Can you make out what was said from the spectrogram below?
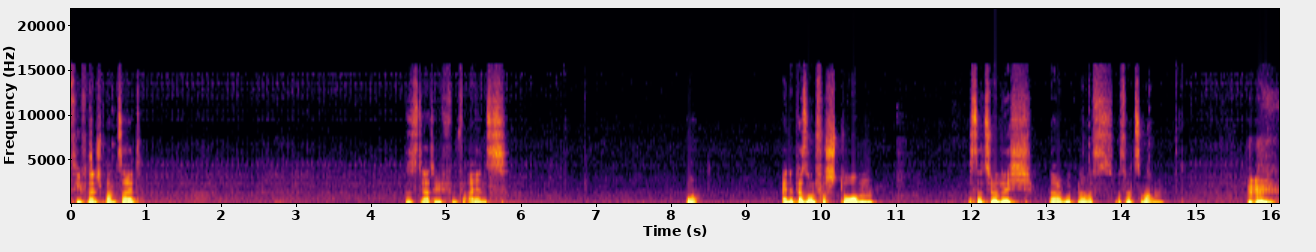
tiefenentspannt seid. Das ist der RTW 5.1. Oh. Eine Person verstorben. Das ist natürlich... Na gut, ne? Was, was willst du machen?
